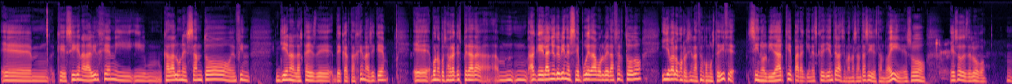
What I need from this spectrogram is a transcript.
eh, que siguen a la Virgen y, y cada lunes santo, en fin, llenan las calles de, Cartagena. Así que, eh, bueno, pues habrá que esperar a, que el año que viene se pueda volver a hacer todo y llevarlo con resignación, como usted dice. sin olvidar que para quien es creyente la Semana Santa sigue estando ahí, eso, eso desde luego. Mm.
